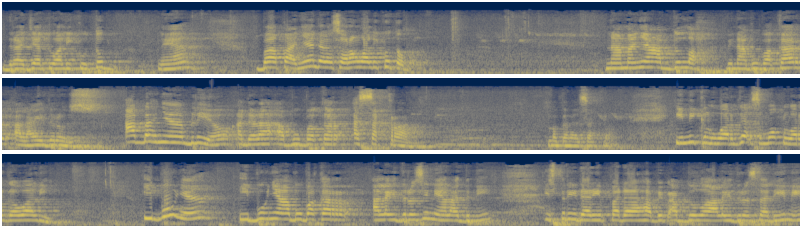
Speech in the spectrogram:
derajat wali kutub, ya. Bapaknya adalah seorang wali kutub. Namanya Abdullah bin Abu Bakar Al-Idrus. Abahnya beliau adalah Abu Bakar As-Sakran. Bakar As-Sakran. Ini keluarga semua keluarga wali. Ibunya, ibunya Abu Bakar Al-Idrus ini Al-Adni, istri daripada Habib Abdullah Al-Idrus tadi ini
